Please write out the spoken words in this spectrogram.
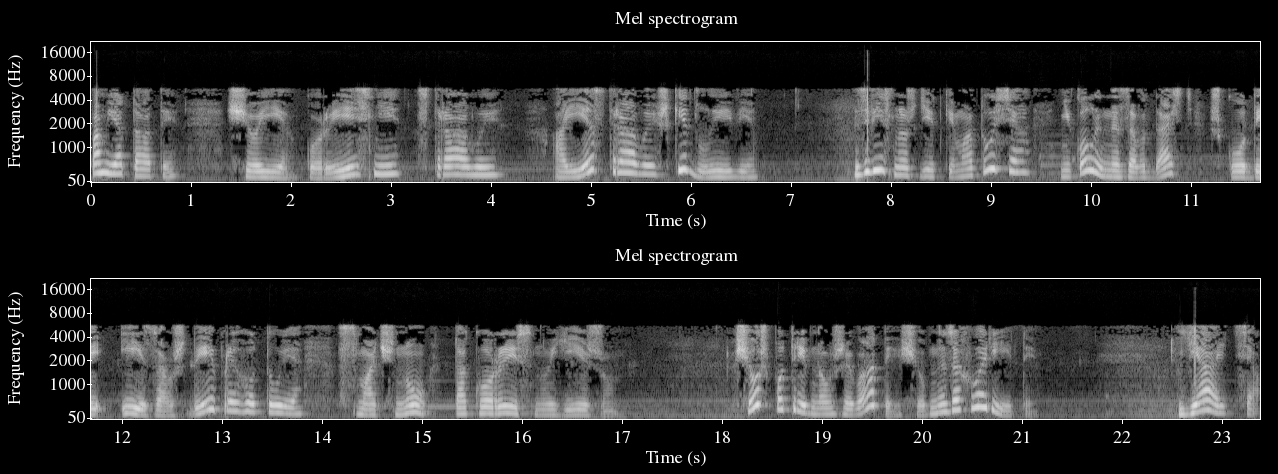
пам'ятати, що є корисні страви, а є страви шкідливі. Звісно ж, дітки, матуся ніколи не завдасть шкоди і завжди приготує смачну та корисну їжу. Що ж потрібно вживати, щоб не захворіти? Яйця,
